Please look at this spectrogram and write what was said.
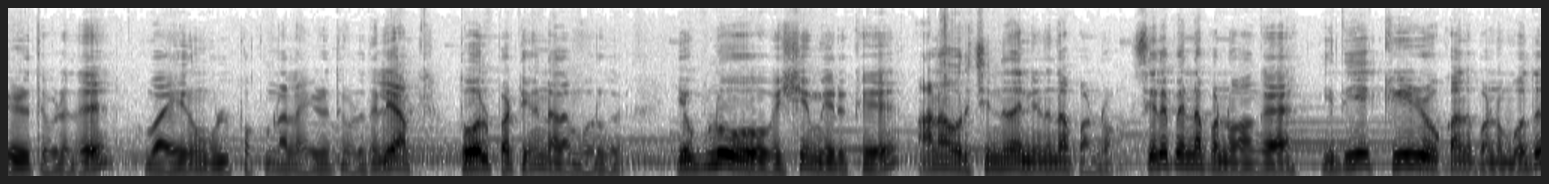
இழுத்து விடுது. வயிறும் உள்பக்கம் நல்லா இழுத்து விடுது இல்லையா? தோள்பட்டையும் நல்லா முருங்குது எவ்வளோ விஷயம் இருக்குது ஆனால் ஒரு சின்னதாக நின்று தான் பண்ணுறோம் சில பேர் என்ன பண்ணுவாங்க? இதையே கீழே உட்காந்து பண்ணும்போது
